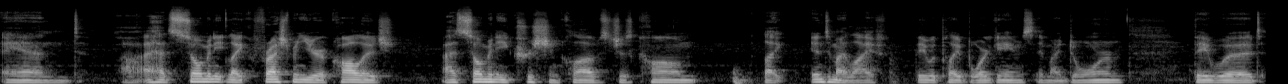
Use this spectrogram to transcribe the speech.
and uh, I had so many like freshman year of college. I had so many Christian clubs just come like into my life. They would play board games in my dorm. They would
